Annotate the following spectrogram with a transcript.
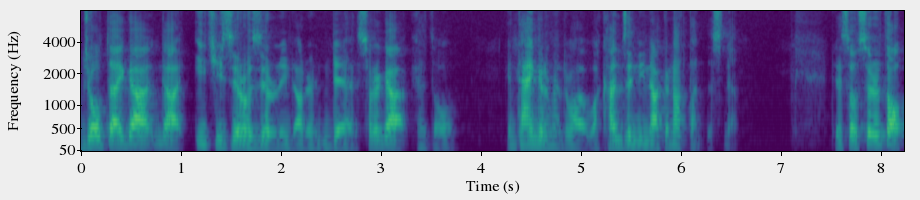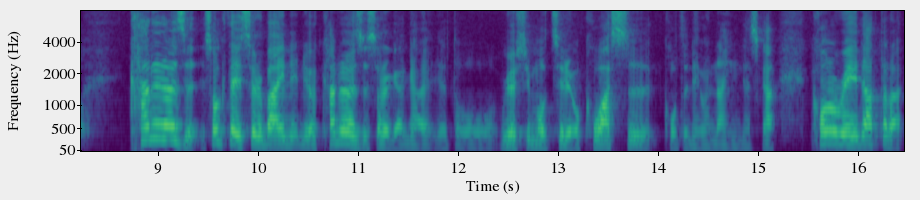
状態がが100になるんで、それが、えっと、エンタングルメントはは完全になくなったんですね。でそうすると、必ず、測定する場合には必ずそれが、がえっと、量子もつれを壊すことではないんですが、この例だったら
